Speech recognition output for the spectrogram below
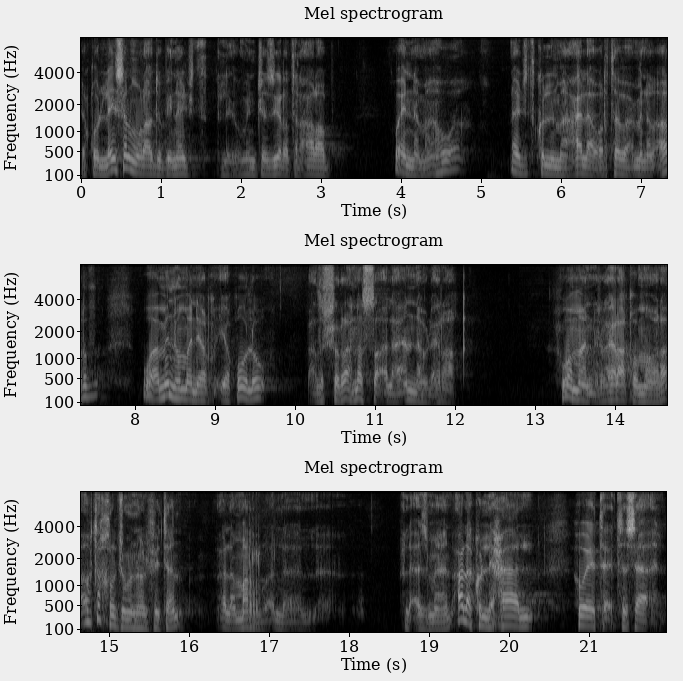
يقول ليس المراد بنجد من جزيرة العرب وإنما هو نجد كل ما علا وارتفع من الأرض ومنهم من يقول بعض الشراح نص على أنه العراق. ومن العراق وما وراءه تخرج منه الفتن على مر الأزمان. على كل حال هو يتساءل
